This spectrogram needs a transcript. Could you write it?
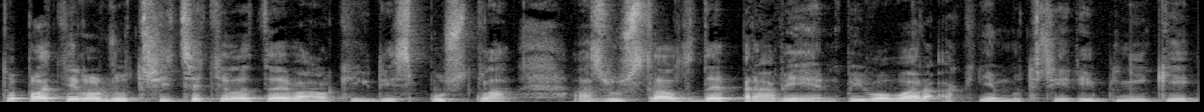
To platilo do 30 leté války, kdy spustla a zůstal zde právě jen pivovar a k němu tři rybníky,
